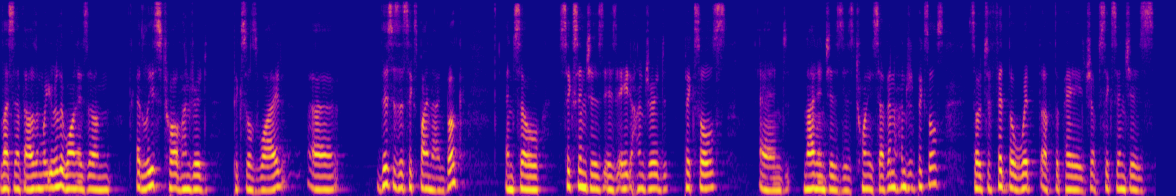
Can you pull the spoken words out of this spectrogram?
less than a thousand. What you really want is um, at least 1200 pixels wide. Uh, this is a 6 by 9 book, and so 6 inches is 800 pixels, and 9 inches is 2700 pixels. So to fit the width of the page of 6 inches,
